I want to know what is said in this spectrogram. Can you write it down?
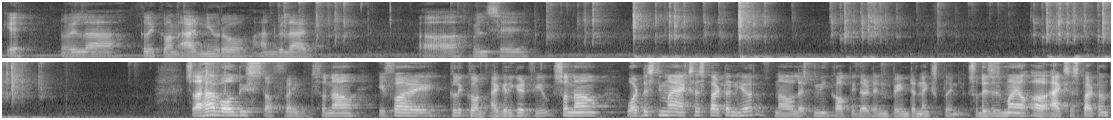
Okay. We'll uh, click on add new row and we'll add uh, we'll say So I have all this stuff, right? So now if I click on aggregate view, so now what is the, my access pattern here? Now let me copy that in paint and explain you. So this is my uh, access pattern.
